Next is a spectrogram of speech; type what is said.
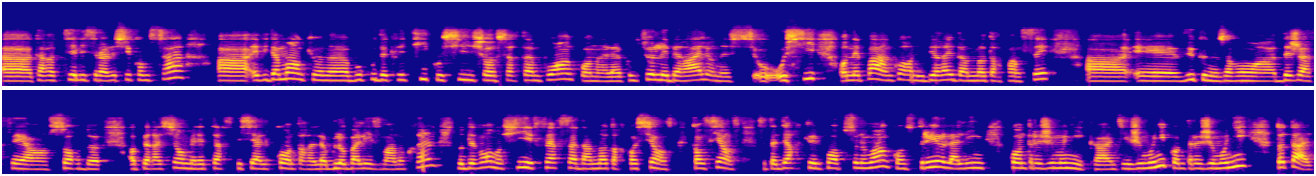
euh, caractérises la Russie comme ça. Euh, évidemment qu'on a beaucoup de critiques aussi sur certains points, qu'on a la culture libérale, on est aussi, on n'est pas encore libéré dans notre pensée. Euh, et vu que nous avons euh, déjà fait une sorte d'opération militaire spéciale contre le globalisme en Ukraine, nous devons aussi faire ça dans notre conscience. conscience. C'est-à-dire qu'il faut absolument construire la ligne contre-hégémonique, anti-hégémonie contre-hégémonie totale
